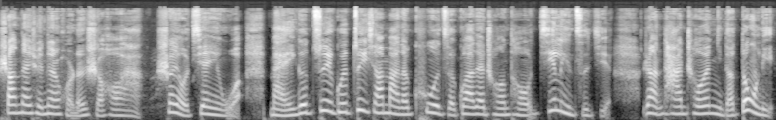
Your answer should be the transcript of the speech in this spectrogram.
上大学那会儿的时候啊，舍友建议我买一个最贵最小码的裤子挂在床头，激励自己，让它成为你的动力。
